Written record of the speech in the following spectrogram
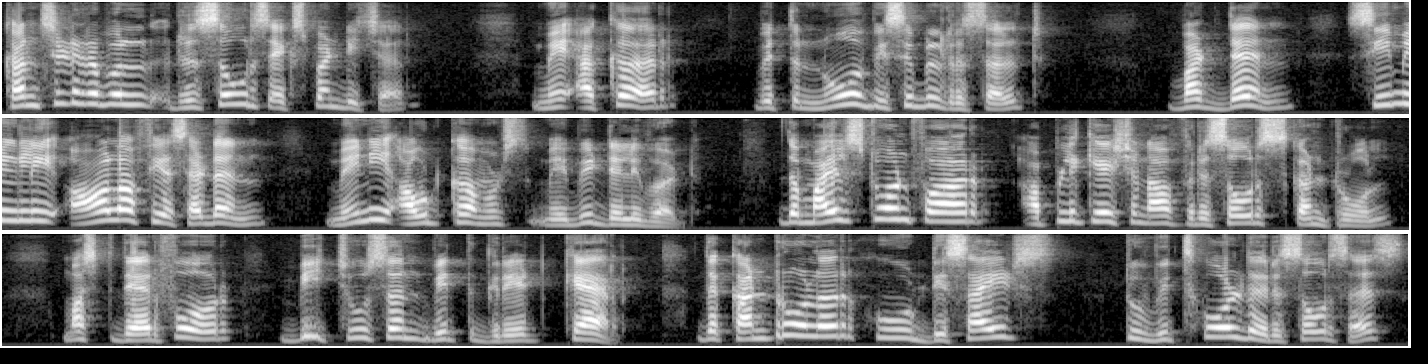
Considerable resource expenditure may occur with no visible result, but then seemingly all of a sudden many outcomes may be delivered. The milestone for application of resource control must therefore be chosen with great care. The controller who decides to withhold resources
